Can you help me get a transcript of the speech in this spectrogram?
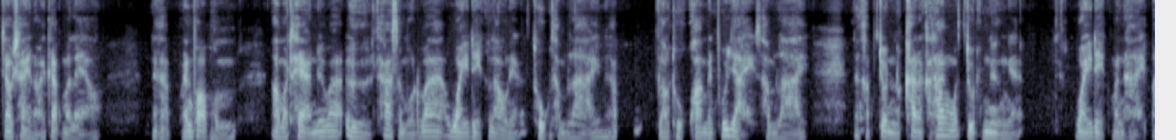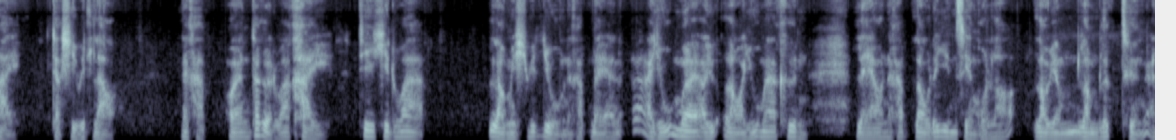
เจ้าชายน้อยกลับมาแล้วนะครับงั้นพอผมเอามาแทนด้วยว่าเออถ้าสมมติว่าวัยเด็กเราเนี่ยถูกทำร้ายนะครับ เราถูกความเป็นผู้ใหญ่ทำร้ายนะครับ จนกระทั่งจุดหนึ่งเนี่ยวัยเด็กมันหายไปจากชีวิตเรานะครับ เพราะฉะนั้นถ้าเกิดว่าใครที่คิดว่าเรามีชีวิตอยู่นะครับในอายุเมื่อเราอายุมากขึ้นแล้วนะครับ เราได้ยินเสียงหัวเราะ เรายังลำลึกถึงอ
